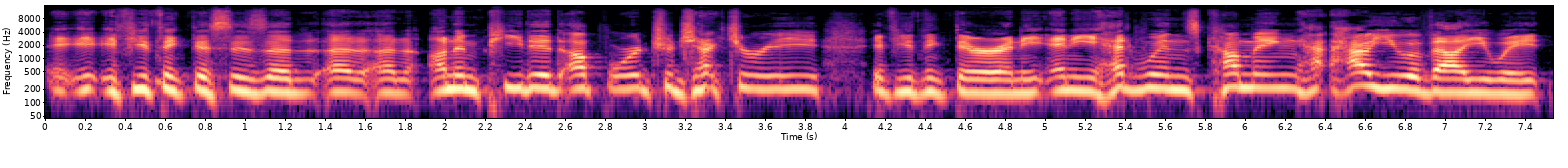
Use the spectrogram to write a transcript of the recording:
If you think this is a, a, an unimpeded upward trajectory, if you think there are any any headwinds coming, how you evaluate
